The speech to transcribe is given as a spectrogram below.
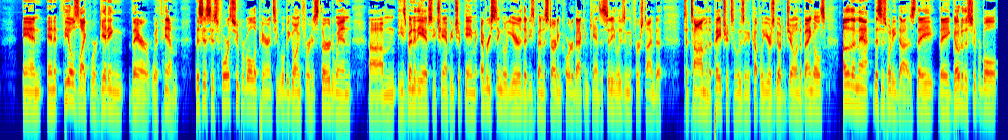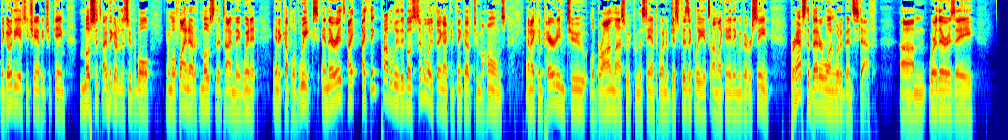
And and it feels like we're getting there with him. This is his fourth Super Bowl appearance. He will be going for his third win. Um, he's been to the AFC Championship game every single year that he's been a starting quarterback in Kansas City, losing the first time to to Tom and the Patriots, and losing a couple of years ago to Joe and the Bengals. Other than that, this is what he does. They they go to the Super Bowl. They go to the AFC Championship game. Most of the time, they go to the Super Bowl, and we'll find out if most of the time they win it in a couple of weeks. And there is, I I think probably the most similar thing I can think of to Mahomes, and I compared him to LeBron last week from the standpoint of just physically, it's unlike anything we've ever seen. Perhaps the better one would have been Steph, um, where there is a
